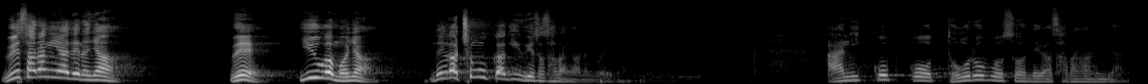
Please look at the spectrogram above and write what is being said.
왜 사랑해야 되느냐? 왜? 이유가 뭐냐? 내가 천국 가기 위해서 사랑하는 거예요. 안 이 꼽고 더러워서 내가 사랑하는 게 아니에요.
